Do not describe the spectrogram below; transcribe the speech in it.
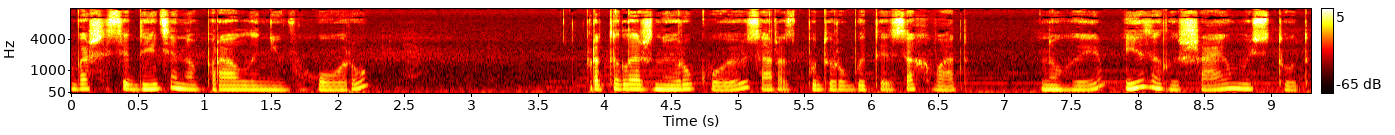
Ваші сідниці направлені вгору. Протилежною рукою зараз буду робити захват ноги і залишаємось тут.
